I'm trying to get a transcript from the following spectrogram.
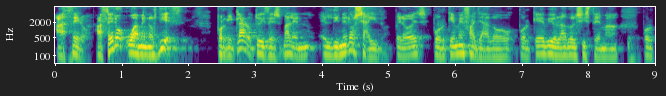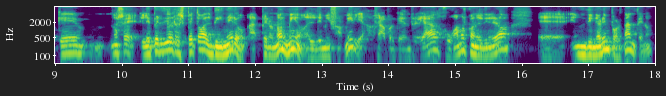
a cero, a cero o a menos 10. Porque claro, tú dices, vale, el dinero se ha ido, pero es por qué me he fallado, por qué he violado el sistema, por qué, no sé, le he perdido el respeto al dinero, pero no el mío, el de mi familia. O sea, porque en realidad jugamos con el dinero, eh, un dinero importante, ¿no?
